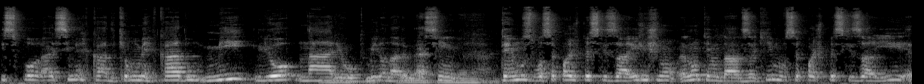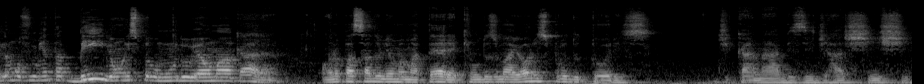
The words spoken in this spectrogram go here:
explorar esse mercado, que é um mercado milionário. Milionário. Assim, milionário. temos, você pode pesquisar aí, a gente não, eu não tenho dados aqui, mas você pode pesquisar aí, ele movimenta bilhões pelo mundo, é uma. Cara, ano passado eu li uma matéria que um dos maiores produtores de cannabis e de rachixe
